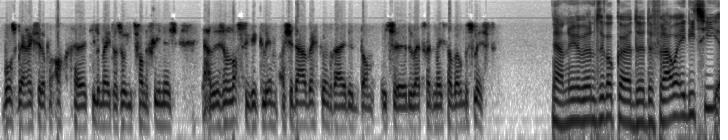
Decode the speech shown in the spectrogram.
Bosberg zit op 8 uh, kilometer zoiets van de finish. Ja, dat is een lastige klim. Als je daar weg kunt rijden, dan is uh, de wedstrijd meestal wel beslist. Ja, nu hebben we natuurlijk ook de, de vrouweneditie.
